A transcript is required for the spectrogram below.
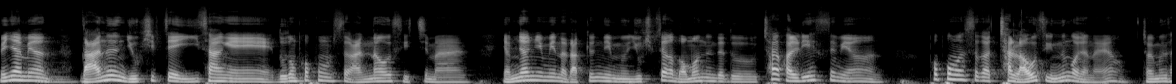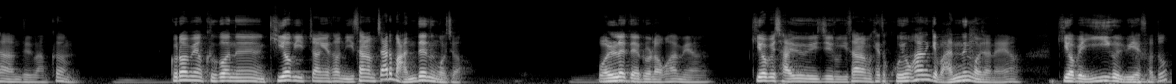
왜냐하면 음. 나는 60세 이상의 노동 퍼포먼스가 안 나올 수 있지만 얌얌님이나 낙교님은 60세가 넘었는데도 잘 관리했으면 퍼포먼스가 잘 나올 수 있는 거잖아요. 젊은 사람들만큼. 그러면 그거는 기업 입장에서는 이 사람 자르면 안 되는 거죠. 원래대로라고 하면 기업의 자유의지로 이 사람을 계속 고용하는 게 맞는 거잖아요. 기업의 이익을 위해서도.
